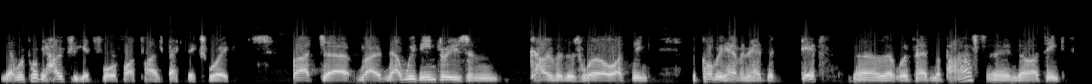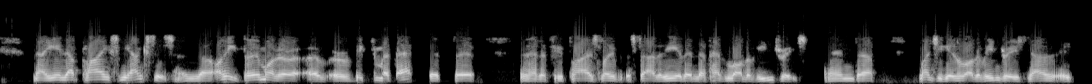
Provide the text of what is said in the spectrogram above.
now we'll probably hopefully get four or five players back next week. But uh, well, now with injuries and COVID as well, I think we probably haven't had the depth uh, that we've had in the past, and uh, I think now you end up playing some youngsters, and uh, I think Vermont are, are, are, a victim of that. That uh, they've had a few players leave at the start of the year, then they've had a lot of injuries, and uh, once you get a lot of injuries, you know it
